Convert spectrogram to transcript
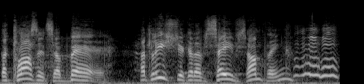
The closets are bare. At least you could have saved something. oh,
